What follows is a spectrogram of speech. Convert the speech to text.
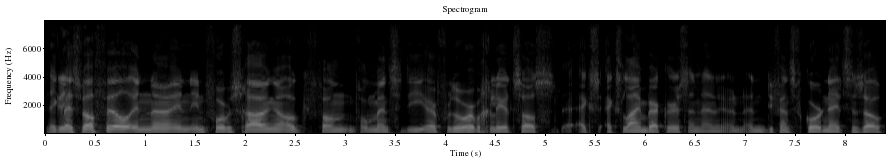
Ik lees wel veel in, uh, in, in voorbeschouwingen ook van, van mensen die ervoor door hebben geleerd, zoals ex-linebackers en, en, en defensive coordinators en zo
